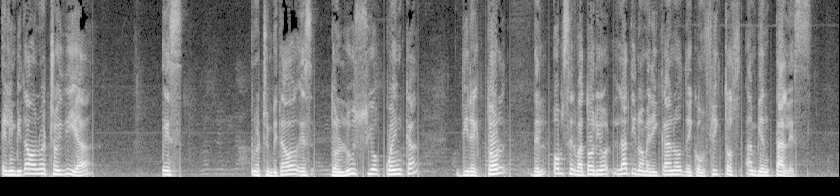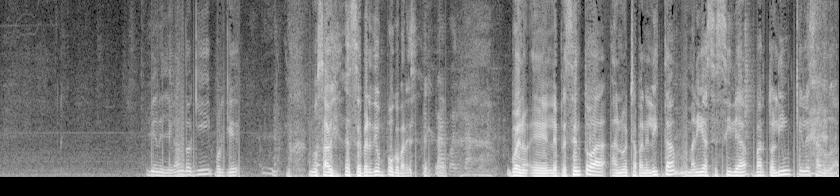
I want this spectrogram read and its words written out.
El invitado nuestro hoy día es nuestro invitado es don Lucio Cuenca, director del Observatorio Latinoamericano de Conflictos Ambientales. Viene llegando aquí porque no sabía, se perdió un poco parece. Bueno, eh, le presento a, a, nuestra panelista María Cecilia Bartolín, que le saluda.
